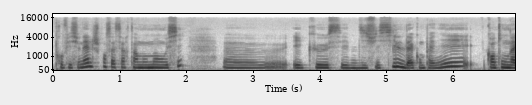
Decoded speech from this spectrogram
professionnels, je pense, à certains moments aussi. Euh, et que c'est difficile d'accompagner. Quand, on a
